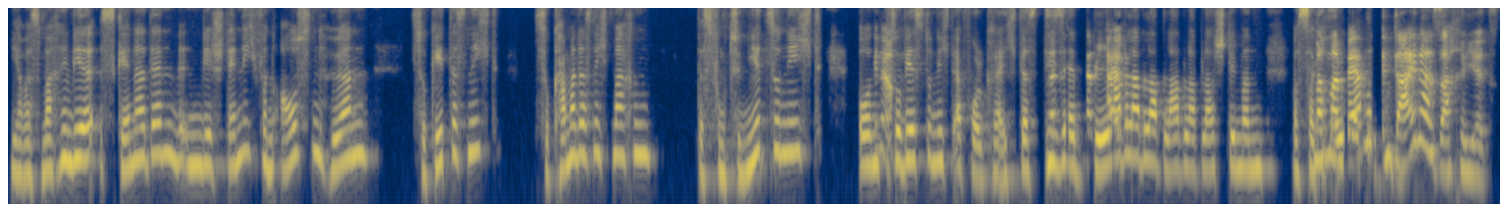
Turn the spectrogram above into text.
Ja, was machen wir Scanner denn, wenn wir ständig von außen hören, so geht das nicht, so kann man das nicht machen, das funktioniert so nicht und genau. so wirst du nicht erfolgreich. Dass diese bla bla bla bla bla bla Stimmen, was sagt Mach mal Werbung in deiner Sache jetzt.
